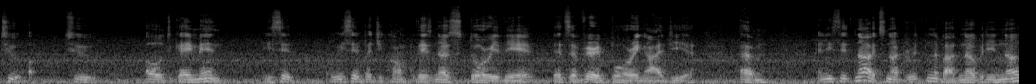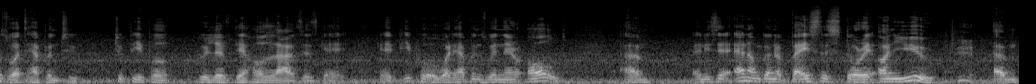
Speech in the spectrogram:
two, two old gay men. He said, we said, but you can't, there's no story there. That's a very boring idea. Um, and he said, no, it's not written about. Nobody knows what happened to, to people who lived their whole lives as gay, gay people, what happens when they're old. Um, and he said, and I'm going to base this story on you. Um,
